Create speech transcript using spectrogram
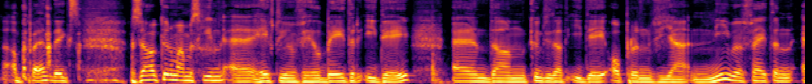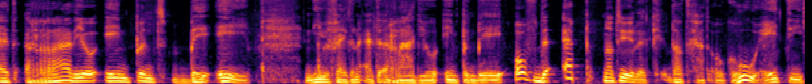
appendix. Zou kunnen, maar misschien eh, heeft u een veel beter idee. En dan kunt u dat idee opperen via nieuwefeiten.radio1.be. Nieuwefeiten.radio1.be. Of de app natuurlijk. Dat gaat ook. Hoe heet die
